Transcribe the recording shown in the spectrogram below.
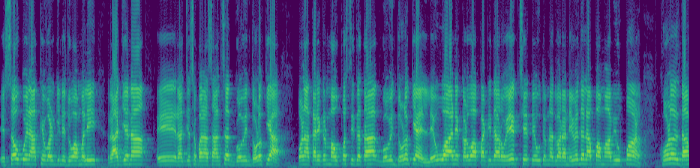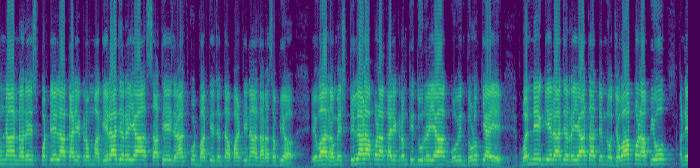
એ સૌ કોઈને આંખે વળગીને જોવા મળી. રાજ્યના એ રાજ્યસભાના સાંસદ ગોવિંદ ધોળકિયા પણ આ કાર્યક્રમમાં ઉપસ્થિત હતા. ગોવિંદ ધોળકિયાએ લેવવા અને કડવા પાટીદારો એક છે તેવું તેમના દ્વારા નિવેદન આપવામાં આવ્યું. પણ ખોડલધામના નરેશ પટેલ આ કાર્યક્રમમાં ગેરહાજર રહ્યા. સાથે જ રાજકોટ ભારતીય જનતા પાર્ટીના ધારાસભ્ય એવા રમેશ ટીલાળા પણ આ કાર્યક્રમથી દૂર રહ્યા. ગોવિંદ ધોળકિયાએ બંને ગેરહાજર રહ્યા હતા. તેમનો જવાબ પણ આપ્યો અને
